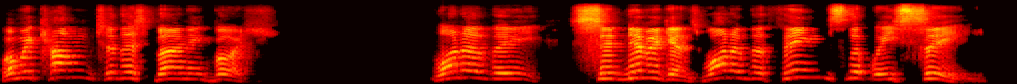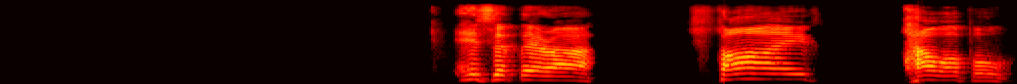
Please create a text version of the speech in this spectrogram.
When we come to this burning bush, one of the significance, one of the things that we see is that there are five powerful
